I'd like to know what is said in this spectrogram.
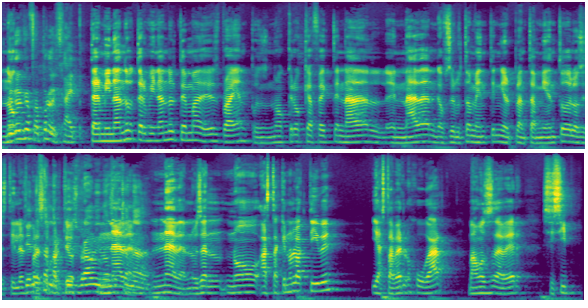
no. Yo creo que fue por el hype. Terminando, terminando el tema de Des Bryant, pues no creo que afecte nada, en nada, absolutamente, ni el planteamiento de los Steelers para este partido. Brown y no nada, nada. Nada. O sea, no, hasta que no lo activen y hasta verlo jugar, vamos a saber si sí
